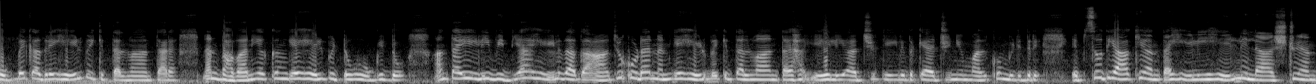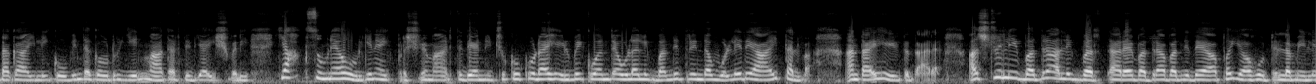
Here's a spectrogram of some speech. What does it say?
ಹೋಗ್ಬೇಕಾದ್ರೆ ಹೇಳ್ಬೇಕಿತ್ತಲ್ವಾ ಅಂತಾರೆ. ನಾನು ಭವಾನಿ ಅಕ್ಕಂಗೆ ಹೇಳ್ಬಿಟ್ಟು ಹೋಗಿದ್ದು ಅಂತ ಹೇಳಿ ವಿದ್ಯಾ ಹೇಳಿದಾಗ, ಆದರೂ ಕೂಡ ನನಗೆ ಹೇಳಬೇಕಿತ್ತಲ್ವಾ ಅಂತ ಹೇಳಿ ಅಜ್ಜಿ ಕೇಳಿದಕ್ಕೆ ಅಜ್ಜಿ ನೀವು ಮಲ್ಕೊಂಡ್ಬಿಟ್ಟಿದ್ರಿ. ಎಪ್ಸೋದ್ ಯಾಕೆ ಅಂತ ಹೇಳಿ ಹೇಳಲಿಲ್ಲ ಅಷ್ಟು ಅಂದಾಗ, ಇಲ್ಲಿ ಗೋವಿಂದ ಗೌಡ್ರು ಏನು ಮಾತಾಡ್ತಿದ್ಯಾ ಈಶ್ವರಿ? ಯಾಕೆ ಸುಮ್ಮನೆ ಹುಡುಗಿನ ಈಗ ಪ್ರಶ್ನೆ ಮಾಡ್ತಿದ್ಯಾ? ನಿಜಕ್ಕೂ ಕೂಡ ಹೇಳಬೇಕು ಅಂದರೆ ಅವಳು ಅಲ್ಲಿಗೆ ಬಂದಿದ್ದರಿಂದ ಒಳ್ಳೇದೇ ಆಯ್ತಲ್ವಾ ಅಂತ ಹೇಳ್ತಿದ್ದಾರೆ. ಅಷ್ಟರಲ್ಲಿ ಭದ್ರಾ ಅಲ್ಲಿಗೆ ಬರ್ತಾರೆ. ಭದ್ರಾ ಬಂದಿದೆ, ಅಪ್ಪಯ್ಯ, ಹೋಟೆಲ್ನ ಮೇಲೆ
